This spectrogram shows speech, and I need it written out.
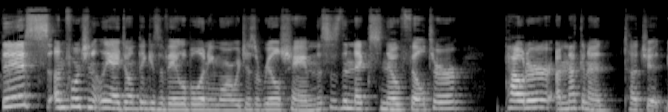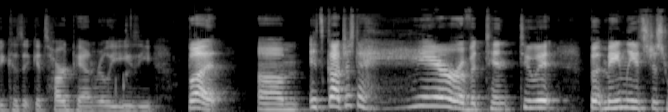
This, unfortunately, I don't think is available anymore, which is a real shame. This is the NYX No Filter powder. I'm not gonna touch it because it gets hard pan really easy, but um, it's got just a hair of a tint to it, but mainly it's just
